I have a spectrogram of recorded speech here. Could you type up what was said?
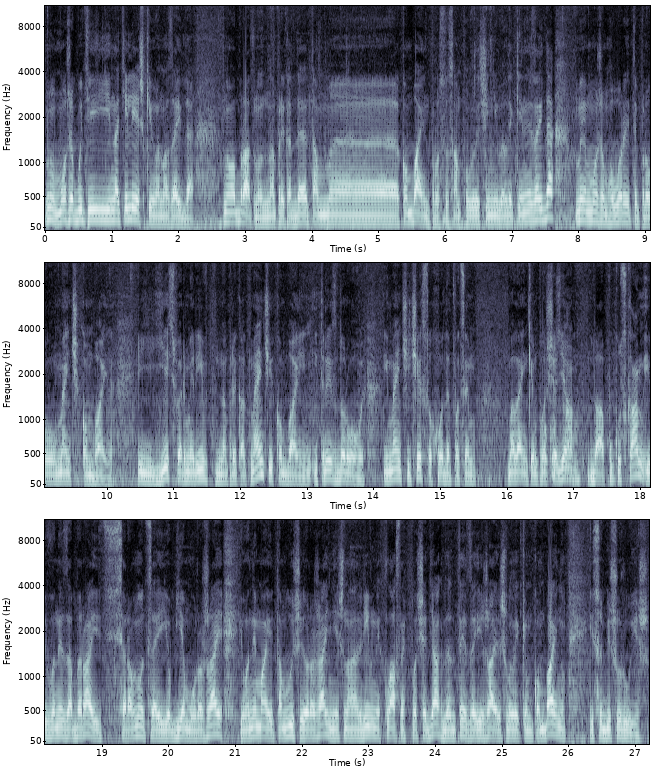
Ну, може бути, і на тілешки вона зайде. Ну, обратно, наприклад, де там е- комбайн просто сам по величині великий не зайде, ми можемо говорити про менші комбайни. І є фермерів, наприклад, менший комбайн і три здорових. І менший чисто ходить по цим маленьким площадям. кускам. Да, по кускам, і вони забирають все одно цей об'єм урожаю, і вони мають там лучший урожай, ніж на рівних класних площадях, де ти заїжджаєш великим комбайном і собі шуруєш.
